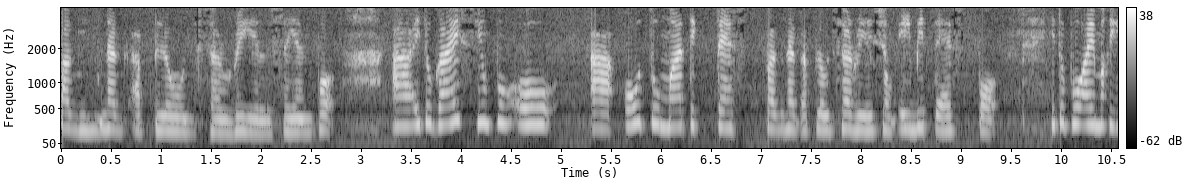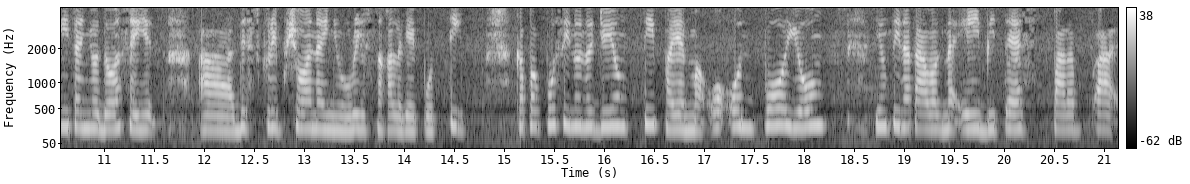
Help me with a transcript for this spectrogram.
pag nag-upload sa Reels? Ayan po. Ah, ito guys, yung pong o, ah, automatic test pag nag-upload sa Reels, yung A-B test po, ito po ay makikita nyo doon sa ah, description ng new reels nakalagay po tip. Kapag po sinunod nyo yung tip, ayan, ma-on po yung yung tinatawag na A-B test para ah,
